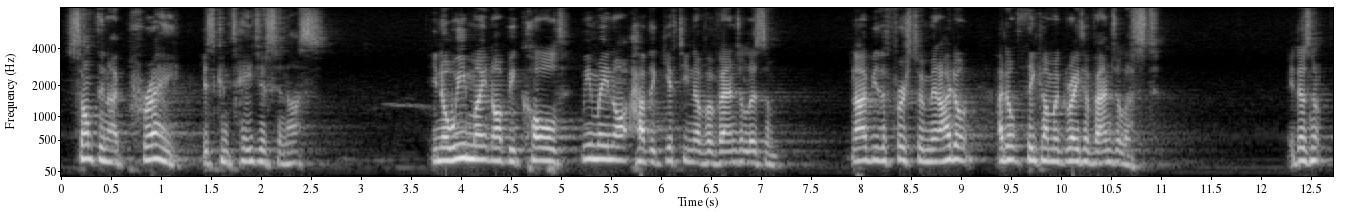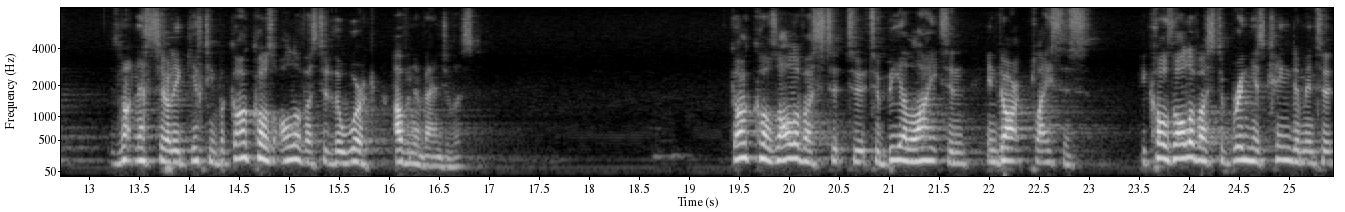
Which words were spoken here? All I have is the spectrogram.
Something I pray is contagious in us. You know, we might not be called, we may not have the gifting of evangelism. And I'd be the first to admit, I don't, I don't think I'm a great evangelist. It doesn't, it's not necessarily a gifting, but God calls all of us to do the work of an evangelist. God calls all of us to, to, to be a light in, in dark places. He calls all of us to bring His kingdom into,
